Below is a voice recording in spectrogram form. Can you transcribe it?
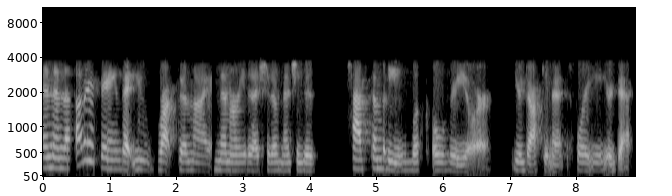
And then the other thing that you brought to my memory that I should have mentioned is have somebody look over your your document for you, your deck.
